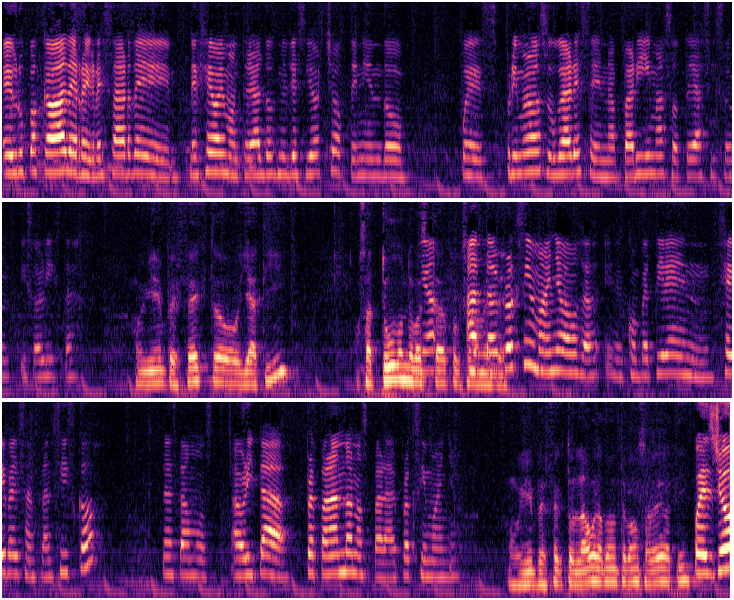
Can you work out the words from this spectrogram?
el grupo acaba de regresar de, Heiba en Montreal 2018 obteniendo pues primeros lugares en Aparima, azoteas y, sol- y solistas. Muy bien, perfecto. ¿Y a ti? O sea, ¿tú dónde vas a Ya, estar próximamente? Hasta el próximo año vamos a eh, competir en Heiba y San Francisco. Ya estamos ahorita preparándonos para el próximo año. Muy bien, perfecto. Laura, ¿dónde te vamos a ver a ti? Pues yo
